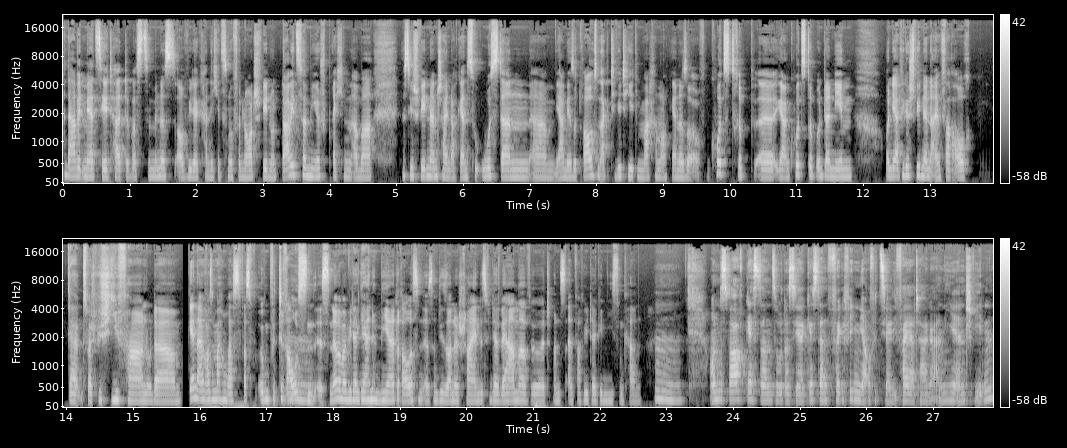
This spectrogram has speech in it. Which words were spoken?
David mir erzählt hatte, was zumindest auch wieder kann ich jetzt nur für Nordschweden und Davids Familie sprechen, aber dass die Schweden anscheinend auch gern zu Ostern ähm, ja mehr so draußen Aktivitäten machen, auch gerne so auf einen Kurztrip, äh, ja einen Kurztrip unternehmen. Und ja viele Schweden dann einfach auch ja, zum Beispiel Skifahren oder gerne einfach was machen, was, was irgendwie draußen mhm. ist, ne? Wenn man wieder gerne mehr draußen ist und die Sonne scheint, es wieder wärmer wird, man es einfach wieder genießen kann. Mhm. Und es war auch gestern so, dass ja, gestern fingen ja offiziell die Feiertage an hier in Schweden.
